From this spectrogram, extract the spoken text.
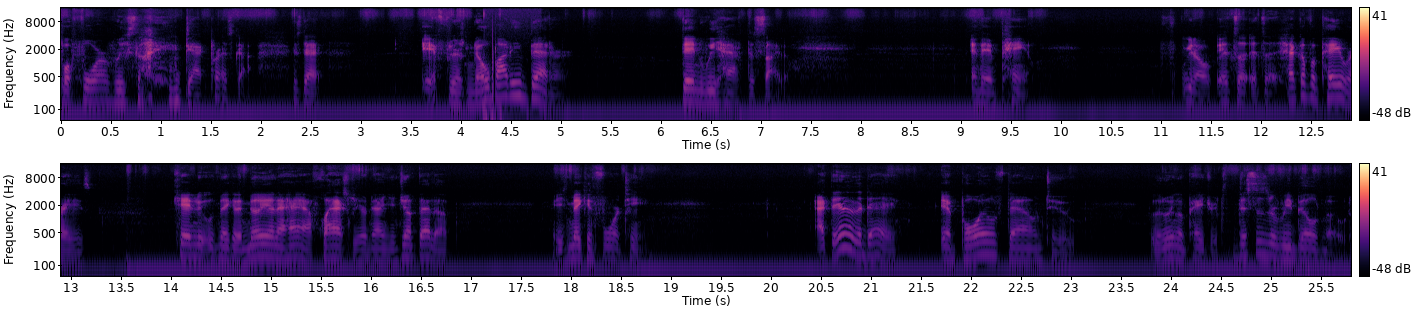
before re-signing Dak Prescott. Is that if there's nobody better, then we have to sign him and then pay him. You know, it's a it's a heck of a pay raise. Cam Newton was making a million and a half last year. Now you jump that up, he's making 14. At the end of the day, it boils down to the New England Patriots. This is a rebuild mode.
